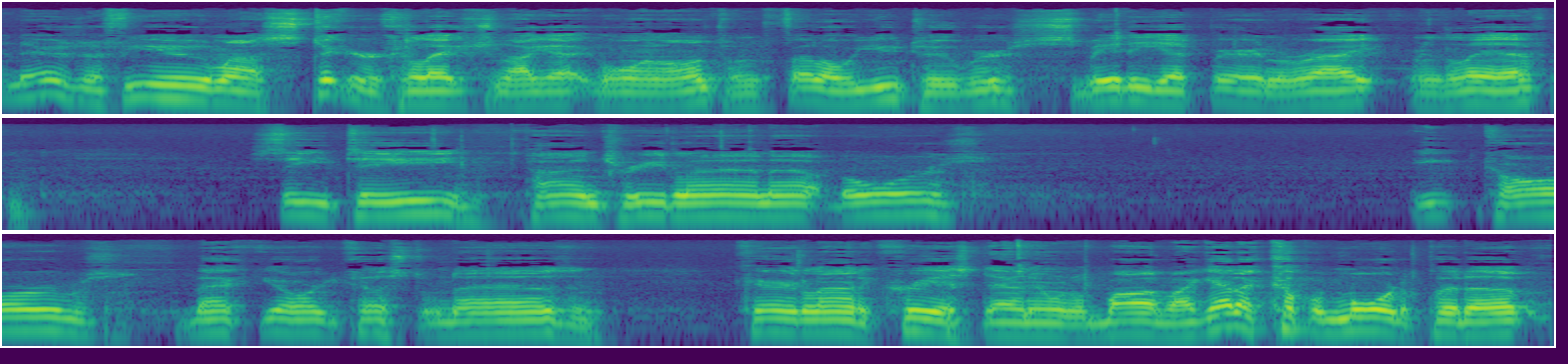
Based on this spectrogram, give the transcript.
And there's a few of my sticker collection I got going on from fellow YouTubers. Smitty up there on the right and left. CT, Pine Tree Line Outdoors. Eat Carbs, Backyard Custom and Carolina Chris down there on the bottom. I got a couple more to put up,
